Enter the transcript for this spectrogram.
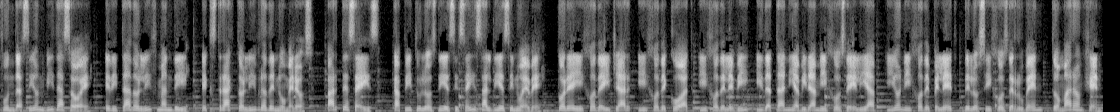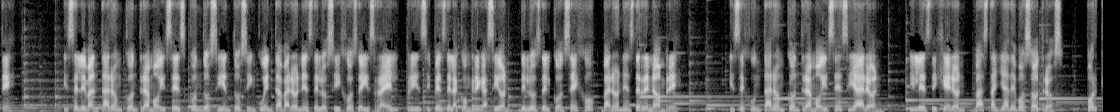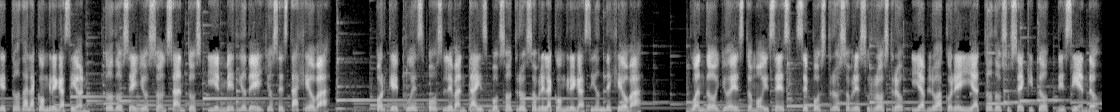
Fundación Vida Zoe. Editado Liefman D. Extracto Libro de Números. Parte 6. Capítulos 16 al 19. Coré hijo de Iyar, hijo de Coat, hijo de Leví, y Datán y Abiram hijos de Eliab, On hijo de Pelet, de los hijos de Rubén, tomaron gente. Y se levantaron contra Moisés con 250 varones de los hijos de Israel, príncipes de la congregación, de los del consejo, varones de renombre y se juntaron contra Moisés y Aarón. Y les dijeron, basta ya de vosotros. Porque toda la congregación, todos ellos son santos, y en medio de ellos está Jehová. Porque pues os levantáis vosotros sobre la congregación de Jehová. Cuando oyó esto Moisés, se postró sobre su rostro, y habló a Coré y a todo su séquito, diciendo,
